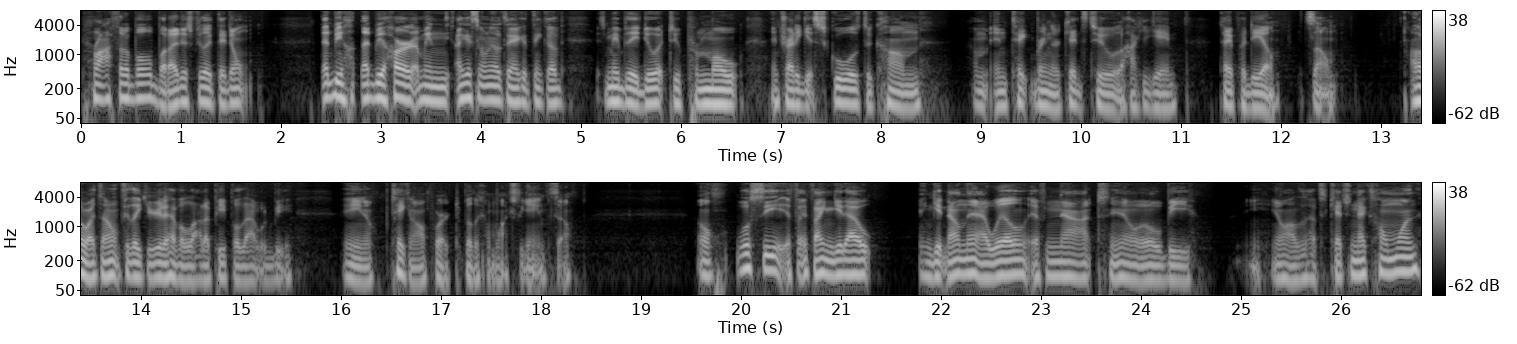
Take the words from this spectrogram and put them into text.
profitable. But I just feel like they don't. That'd be that'd be hard. I mean, I guess the only other thing I could think of is maybe they do it to promote and try to get schools to come um, and take bring their kids to a hockey game type of deal. So otherwise, I don't feel like you're gonna have a lot of people that would be, you know, taking off work to be able to come watch the game. So, oh, we'll see if if I can get out and get down there. I will. If not, you know, it'll be, you know, I'll have to catch the next home one,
